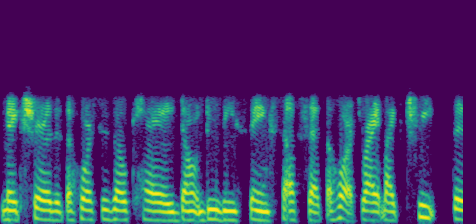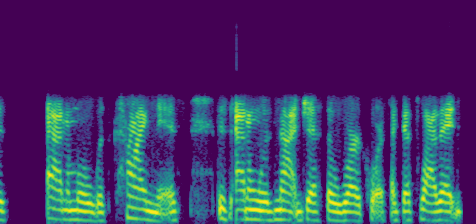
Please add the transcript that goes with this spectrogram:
make sure that the horse is okay, don't do these things self set the horse, right? Like treat this animal with kindness. This animal is not just a workhorse. Like that's why that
